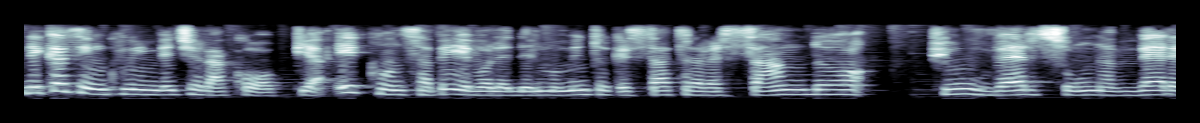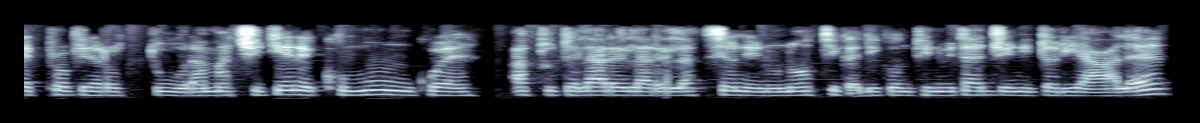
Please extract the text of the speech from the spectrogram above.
Nei casi in cui invece la coppia è consapevole del momento che sta attraversando più verso una vera e propria rottura, ma ci tiene comunque a tutelare la relazione in un'ottica di continuità genitoriale,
